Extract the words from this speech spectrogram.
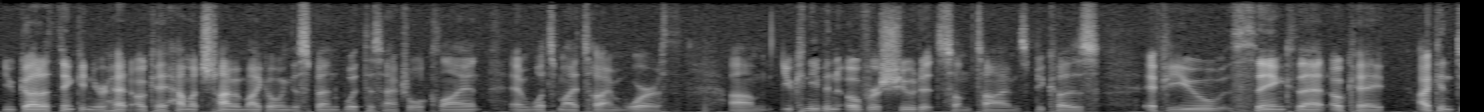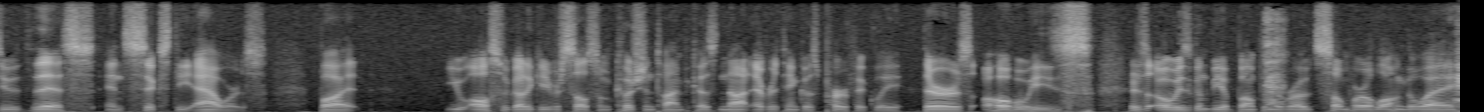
you gotta think in your head, okay, how much time am I going to spend with this actual client, and what's my time worth? Um, you can even overshoot it sometimes because if you think that okay, I can do this in 60 hours, but you also got to give yourself some cushion time because not everything goes perfectly. There's always there's always going to be a bump in the road somewhere along the way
